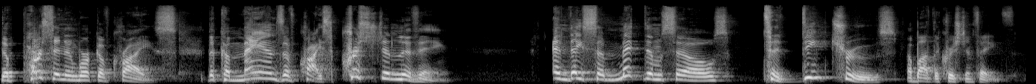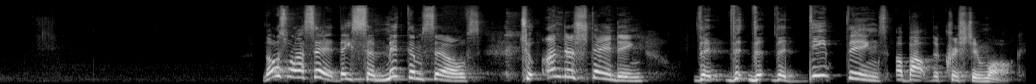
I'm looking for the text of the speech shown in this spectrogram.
the person and work of Christ, the commands of Christ, Christian living, and they submit themselves to deep truths about the Christian faith. Notice what I said. They submit themselves to understanding the, the, the, the deep things about the Christian walk.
